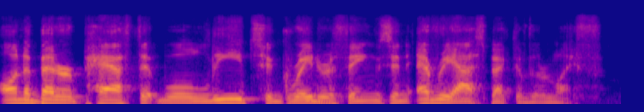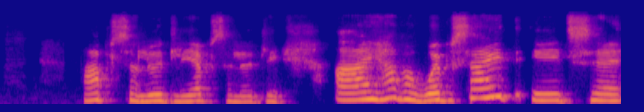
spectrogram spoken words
on a better path that will lead to greater mm. things in every aspect of their life absolutely absolutely i have a website it's uh,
